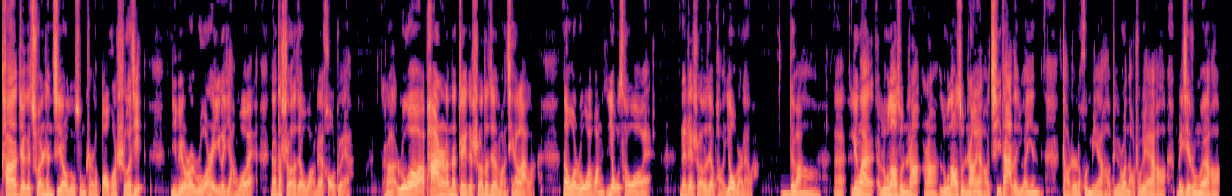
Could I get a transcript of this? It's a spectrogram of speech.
他这个全身肌肉都松弛了，包括舌肌。你比如说，如果是一个仰卧位，那他舌头就往这后坠啊。是吧？如果我趴着了，那这个舌头就往前来了。那我如果往右侧卧位，那这舌头就跑右边来了，对吧？哎，另外颅脑损伤是吧？颅脑损伤也好，其他的原因导致的昏迷也好，比如说脑出血也好，煤气中毒也好，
